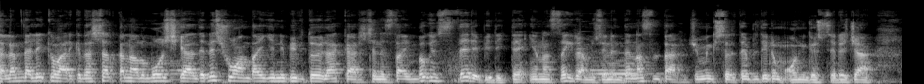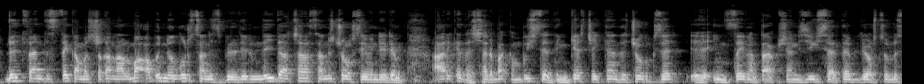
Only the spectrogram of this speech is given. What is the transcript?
Selamünaleyküm arkadaşlar kanalıma hoş geldiniz. Şu anda yeni bir videoyla karşınızdayım. Bugün sizlerle birlikte Instagram üzerinde nasıl takipçimi yükseltebilirim onu göstereceğim. Lütfen destek amaçlı kanalıma abone olursanız bildirimleri de açarsanız çok sevinirim. Arkadaşlar bakın bu siteden gerçekten de çok güzel e, Instagram takipçilerinizi yükseltebiliyorsunuz.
